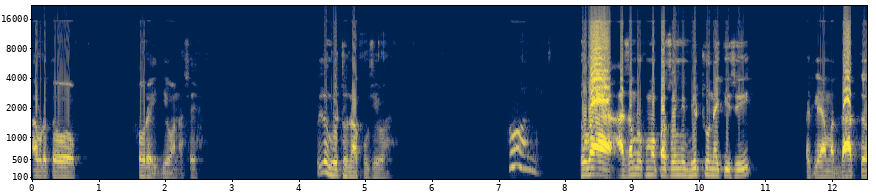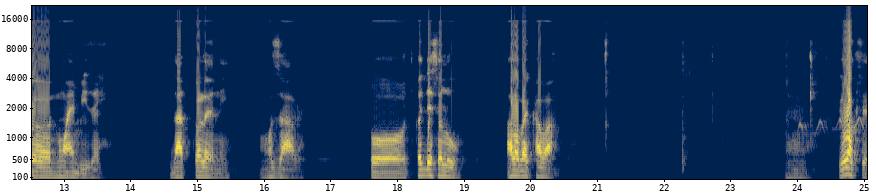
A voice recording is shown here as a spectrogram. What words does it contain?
આપણે તો ખવરાઈ દેવાના છે. પેલું મીઠું નાખવું છે જો ભાઈ આ જમરૂખમાં પાછું મેં મીઠું નાખ્યું છે. એટલે આમાં દાંતનું આંબી જાય. દાંત કળે નહીં. મજા આવે. તો કહી દે ચલું હાલો ભાઈ ખાવા. કેવાક છે?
